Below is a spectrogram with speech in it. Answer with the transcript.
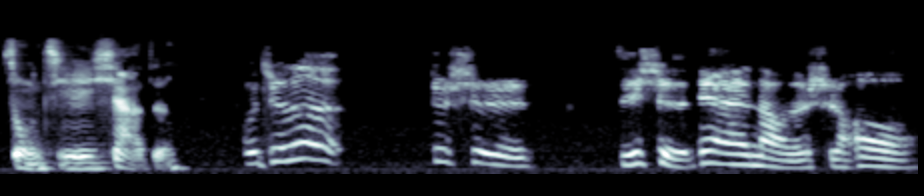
总结一下的？我觉得就是，即使恋爱脑的时候，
